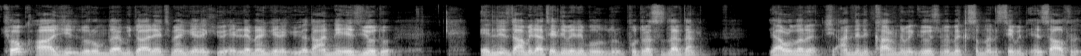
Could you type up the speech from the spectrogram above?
Çok acil durumda müdahale etmen gerekiyor, ellemen gerekiyor ya da anne eziyordu. Elinizde ameliyat eldiveni bulundurun. Pudrasızlardan Yavruları, şey, annenin karnını ve göğsü meme kısımlarını sevin. Ense altını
